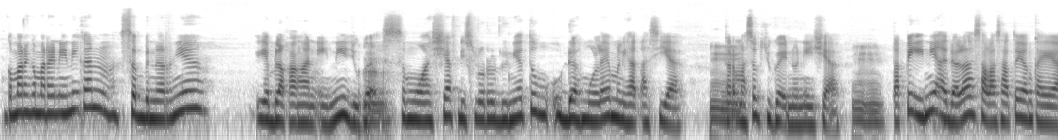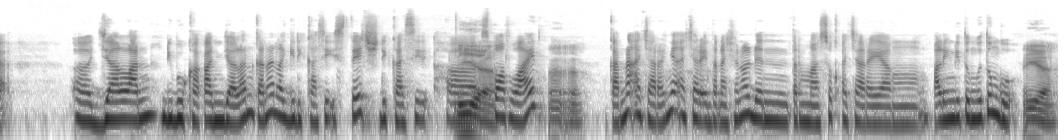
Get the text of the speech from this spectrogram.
kemarin-kemarin ini kan sebenarnya ya belakangan ini juga Hmm. semua chef di seluruh dunia tuh udah mulai melihat Asia, Hmm, termasuk juga Indonesia. hmm, Tapi ini adalah salah satu yang kayak eh, jalan dibukakan jalan karena lagi dikasih stage, dikasih eh, Iya. spotlight heeh. karena acaranya acara internasional dan termasuk acara yang paling ditunggu-tunggu. Iya,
